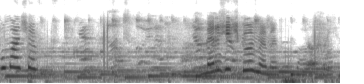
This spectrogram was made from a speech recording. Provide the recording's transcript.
bu manşetleri hiç görmemeniz lazım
